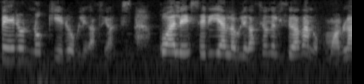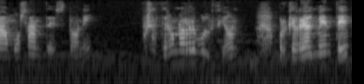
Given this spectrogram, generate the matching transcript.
pero no quiere obligaciones. ¿Cuál sería la obligación del ciudadano, como hablábamos antes, Tony? Pues hacer una revolución, porque realmente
